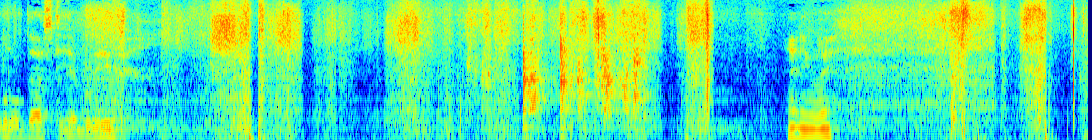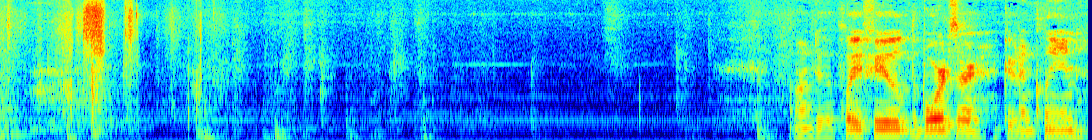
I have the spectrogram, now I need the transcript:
little dusty, I believe. Anyway. Onto the playfield. The boards are good and clean.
